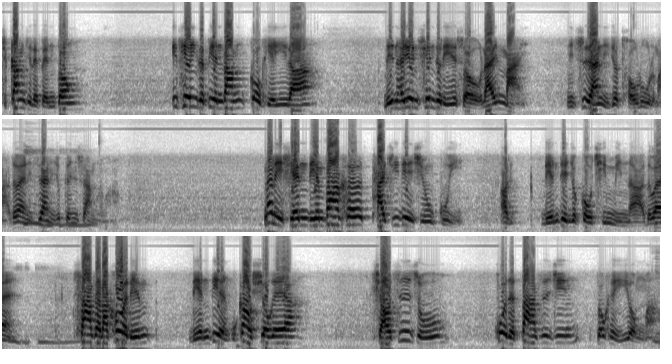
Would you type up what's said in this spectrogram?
就刚起来便当，一天一个便当够便宜啦，林海燕牵着你的手来买，你自然你就投入了嘛，对不对？你自然你就跟上了嘛。那你嫌联发科、台积电太贵啊？联电就够亲民啦，对不对？三十六块的联联电我够俗的啊，小资族或者大资金都可以用嘛。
